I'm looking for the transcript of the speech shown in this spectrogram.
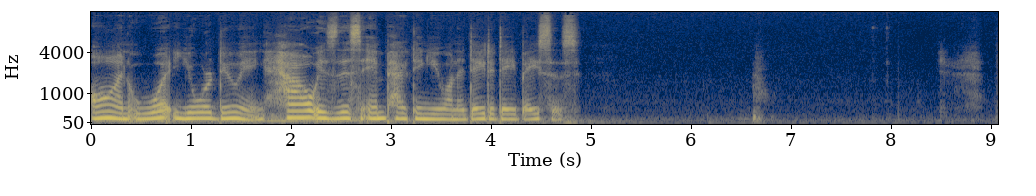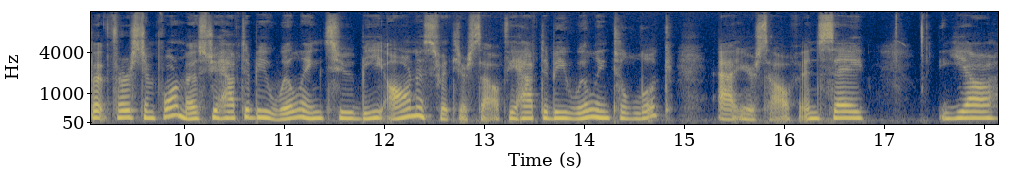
on what you're doing. How is this impacting you on a day to day basis? But first and foremost, you have to be willing to be honest with yourself. You have to be willing to look at yourself and say, yeah,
